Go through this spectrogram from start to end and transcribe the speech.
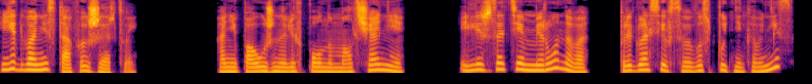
едва не став их жертвой. Они поужинали в полном молчании, и лишь затем Миронова, пригласив своего спутника вниз,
